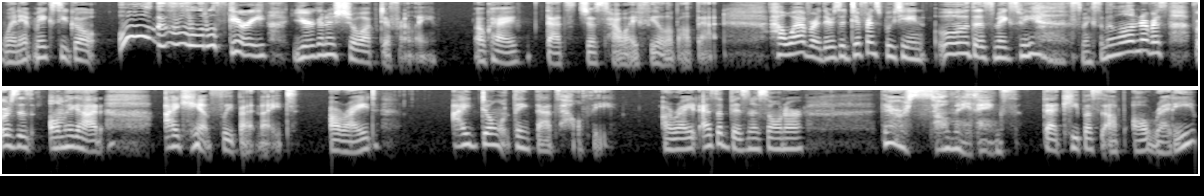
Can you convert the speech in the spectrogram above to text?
when it makes you go, oh, this is a little scary, you're going to show up differently. Okay, that's just how I feel about that. However, there's a difference between, oh, this makes me, this makes me a little nervous versus, oh my God, I can't sleep at night. All right. I don't think that's healthy. All right. As a business owner, there are so many things that keep us up already.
